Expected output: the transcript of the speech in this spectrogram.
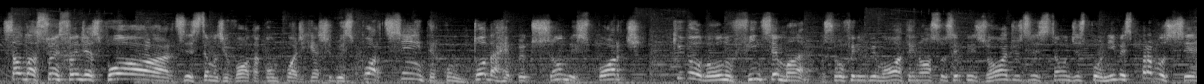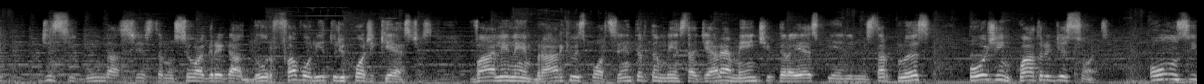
Saudações fãs de esportes! Estamos de volta com o podcast do Sport Center com toda a repercussão do esporte que rolou no fim de semana. Eu sou o Felipe Mota e nossos episódios estão disponíveis para você de segunda a sexta no seu agregador favorito de podcasts. Vale lembrar que o Sport Center também está diariamente pela ESPN no Star Plus, hoje em quatro edições. 11,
